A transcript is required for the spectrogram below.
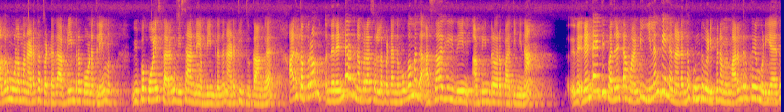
அவர் மூலமாக நடத்தப்பட்டதா அப்படின்ற கோணத்துலேயும் இப்போ போலீஸ்காரங்க விசாரணை அப்படின்றத நடத்திட்டு இருக்காங்க. அதுக்கப்புறம் இந்த ரெண்டாவது நபராக சொல்லப்பட்ட அந்த முகமது அசாரிதீன் அப்படின்றவரை பார்த்தீங்கன்னா ரெண்டாயிரத்தி பதினெட்டாம் ஆண்டு இலங்கையில் நடந்த குண்டுவெடிப்பு நம்ம மறந்துருக்கவே முடியாது.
